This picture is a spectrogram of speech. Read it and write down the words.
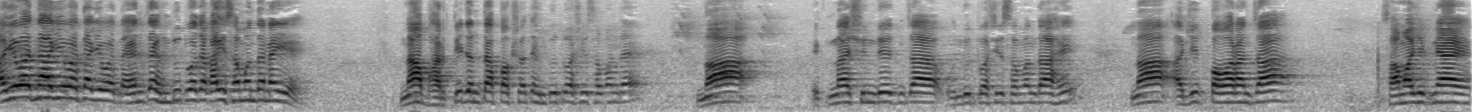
अजिबात नाही अजिबात नाही अजिबात नाही. यांचा हिंदुत्वाचा काही संबंध नाही आहे ना भारतीय जनता पक्षाचा हिंदुत्वाशी संबंध आहे ना एकनाथ शिंदेचा हिंदुत्वाशी संबंध आहे ना अजित पवारांचा सामाजिक न्याय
